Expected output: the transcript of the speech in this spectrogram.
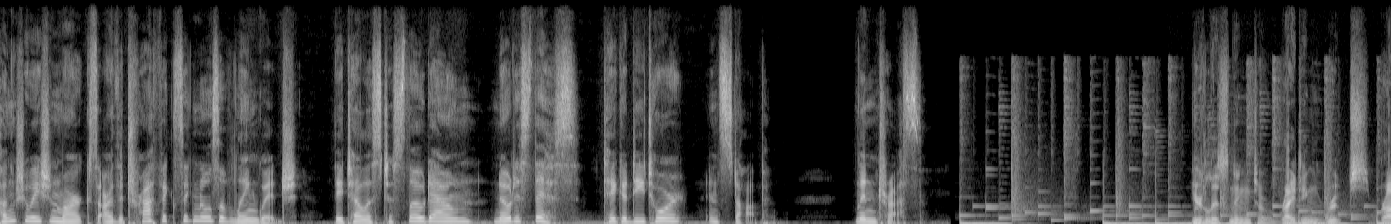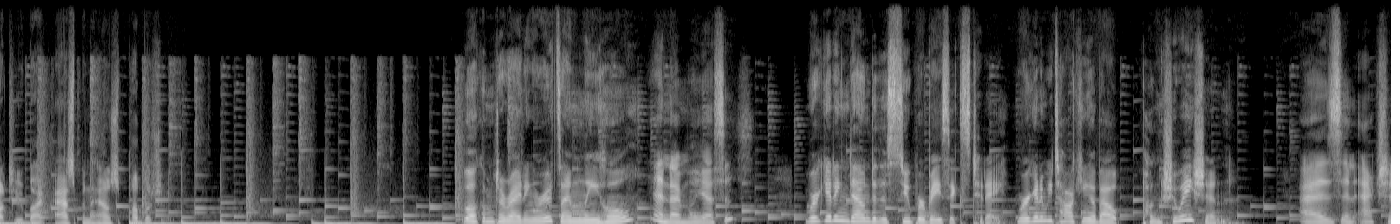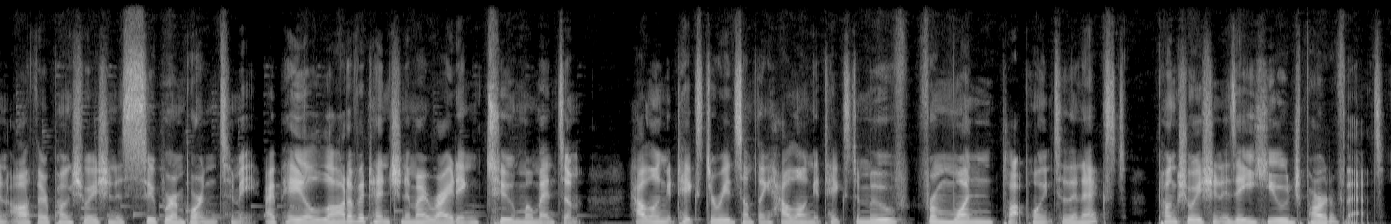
Punctuation marks are the traffic signals of language. They tell us to slow down, notice this, take a detour, and stop. Lynn Truss. You're listening to Writing Roots, brought to you by Aspen House Publishing. Welcome to Writing Roots. I'm Lee Hull. And I'm Lee Esses. We're getting down to the super basics today. We're going to be talking about punctuation. As an action author, punctuation is super important to me. I pay a lot of attention in my writing to momentum. How long it takes to read something, how long it takes to move from one plot point to the next. Punctuation is a huge part of that.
